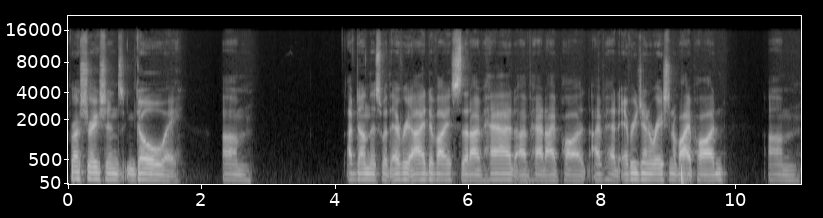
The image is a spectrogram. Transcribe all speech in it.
frustrations go away. Um, I've done this with every iDevice that I've had. I've had iPod. I've had every generation of iPod. Um,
